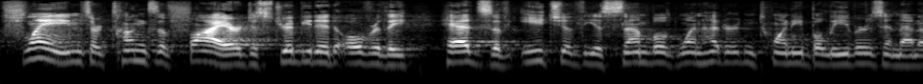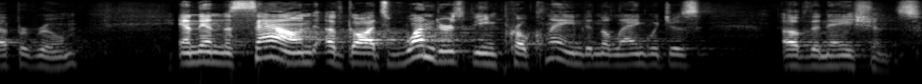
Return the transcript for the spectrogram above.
flames or tongues of fire distributed over the heads of each of the assembled 120 believers in that upper room, and then the sound of God's wonders being proclaimed in the languages of the nations.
